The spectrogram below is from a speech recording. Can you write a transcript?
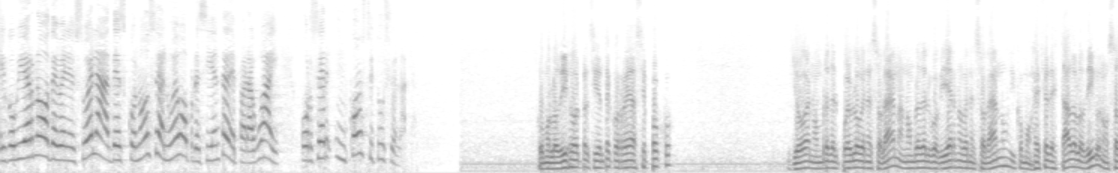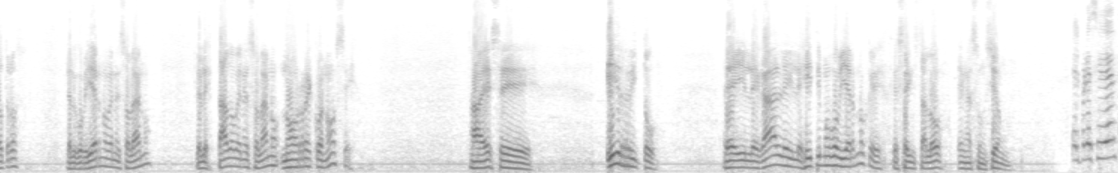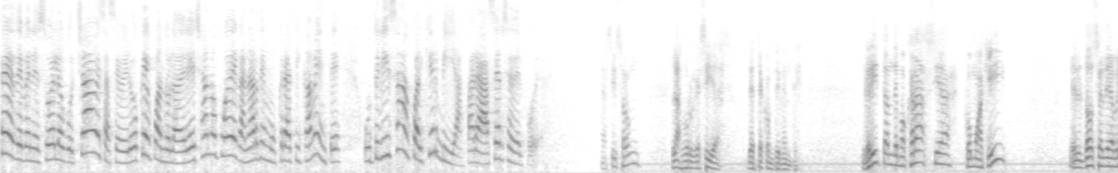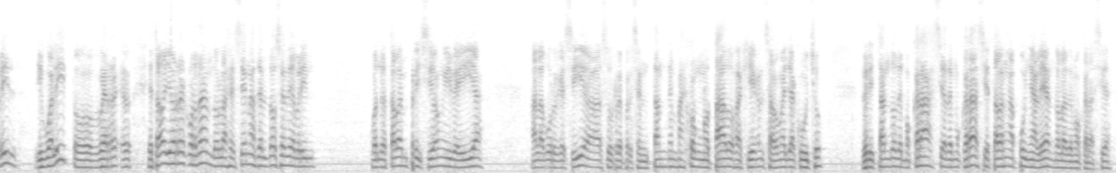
El gobierno de Venezuela desconoce al nuevo presidente de Paraguay por ser inconstitucional. Como lo dijo el presidente Correa hace poco, yo a nombre del pueblo venezolano, a nombre del gobierno venezolano y como jefe de Estado lo digo, nosotros del gobierno venezolano, el Estado venezolano no reconoce a ese írrito e ilegal e ilegítimo gobierno que se instaló en Asunción. El presidente de Venezuela, Hugo Chávez, aseveró que cuando la derecha no puede ganar democráticamente, utiliza cualquier vía para hacerse del poder. Así son las burguesías de este continente. Gritan democracia como aquí, el 12 de abril, igualito. Estaba yo recordando las escenas del 12 de abril, cuando estaba en prisión y veía a la burguesía, a sus representantes más connotados aquí en el Salón Ayacucho, gritando democracia, democracia, estaban apuñaleando la democracia.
